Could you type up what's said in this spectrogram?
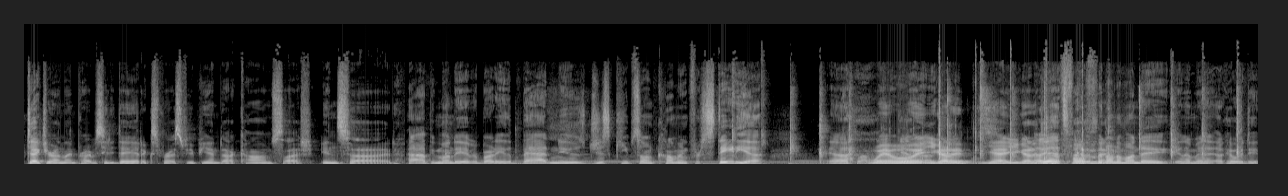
Protect your online privacy today at expressvpn.com slash inside. Happy Monday, everybody. The bad news just keeps on coming for Stadia. Yeah. Wait, wait, wait. You gotta, yeah, you gotta Oh do yeah, the it's, I full haven't thing. been on a Monday in a minute. Okay, wait. d-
